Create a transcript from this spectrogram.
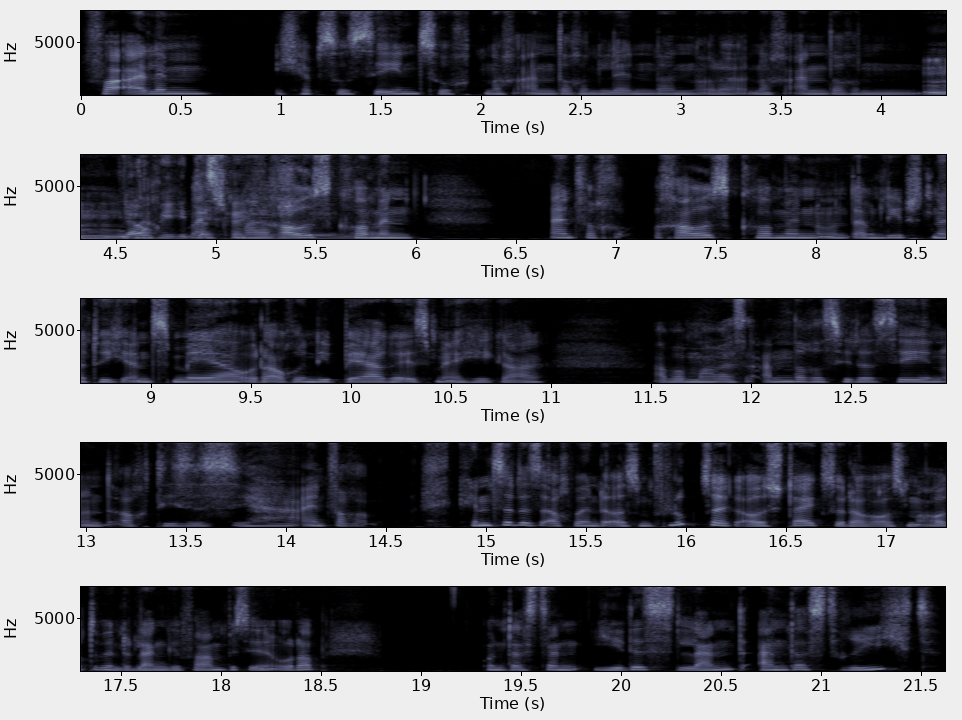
Vor allem, ich habe so Sehnsucht nach anderen Ländern oder nach anderen, Mhm. Ja, nach, okay, das kann ich mal rauskommen. Einfach rauskommen und am liebsten natürlich ans Meer oder auch in die Berge, ist mir eigentlich egal. Aber mal was anderes wieder sehen und auch dieses, ja, einfach, kennst du das auch, wenn du aus dem Flugzeug aussteigst oder auch aus dem Auto, wenn du lang gefahren bist in den Urlaub und dass dann jedes Land anders riecht?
